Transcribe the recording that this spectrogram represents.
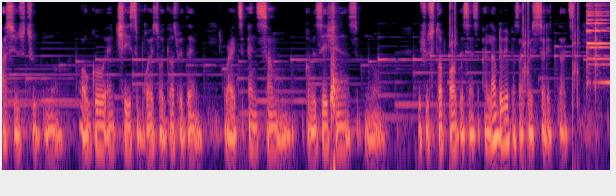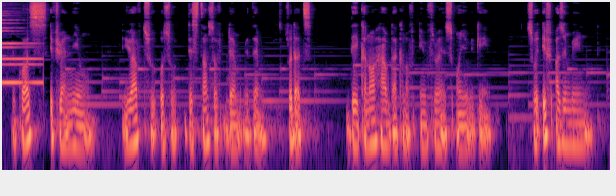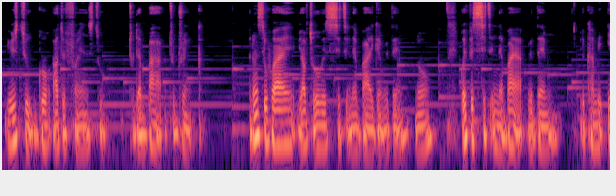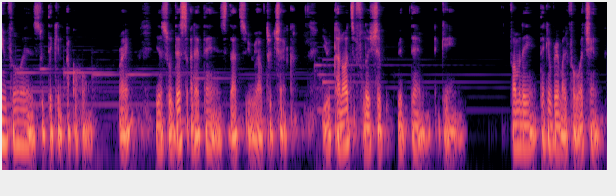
as used to, you know, or go and chase boys or girls with them, right? And some conversations, you know, we should stop all this. Things. I love the way Pastor Chris said it that because if you are new you have to also distance of them with them so that they cannot have that kind of influence on you again so if assuming you used to go out with friends to to the bar to drink i don't see why you have to always sit in the bar again with them no but if you sit in the bar with them you can be influenced to taking alcohol right? Yeah, so there's other things that you have to check. You cannot fellowship with them again. Family, thank you very much for watching.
